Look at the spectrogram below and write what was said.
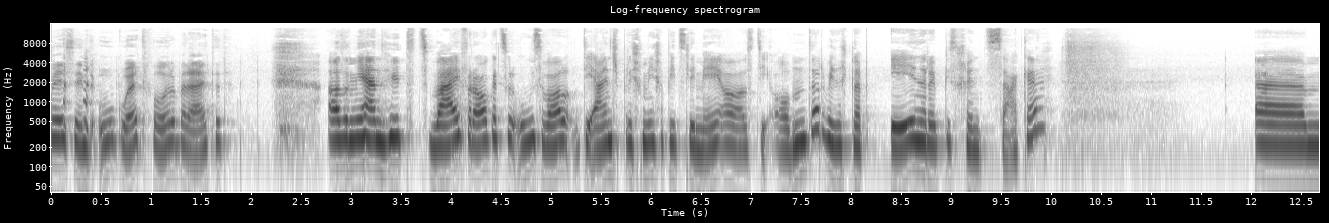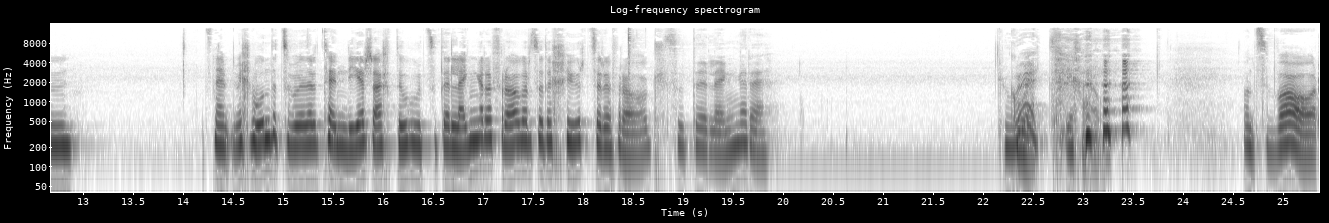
wir sind auch gut vorbereitet. Also wir haben heute zwei Fragen zur Auswahl. Die eine spricht mich ein bisschen mehr an als die andere, weil ich glaube, eher etwas könnte sagen ähm, Es nimmt mich wunder, zu welcher tendierst du? Zu der längeren Frage oder zu der kürzeren Frage? Zu der längeren. Gut, Gut ich auch. Und zwar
